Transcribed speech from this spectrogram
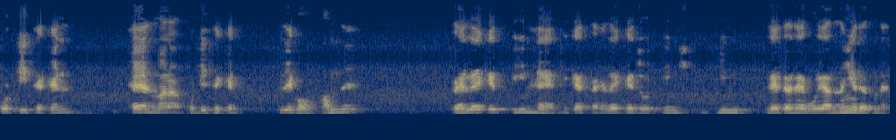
फोर्टी सेकेंड है हमारा फोर्टी सेकेंड तो देखो, हमने पहले के तीन है, ठीक है? पहले के जो तीन तीन लेटर है, वो याद नहीं रखना है।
